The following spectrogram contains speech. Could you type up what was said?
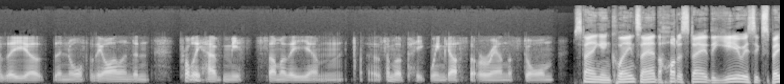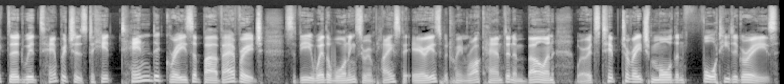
to the uh, the north of the island and probably have missed some of the um, uh, some of the peak wind gusts that were around the storm. Staying in Queensland, the hottest day of the year is expected with temperatures to hit 10 degrees above average. Severe weather warnings are in place for areas between Rockhampton and Bowen, where it's tipped to reach more than 40 degrees.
